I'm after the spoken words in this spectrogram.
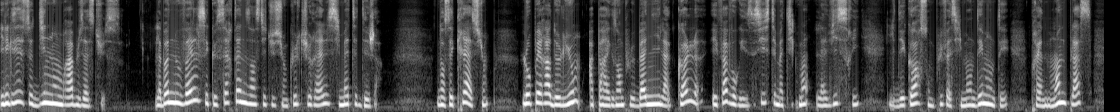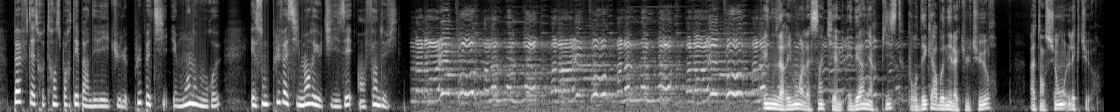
Il existe d'innombrables astuces. La bonne nouvelle, c'est que certaines institutions culturelles s'y mettent déjà. Dans ses créations, l'Opéra de Lyon a par exemple banni la colle et favorise systématiquement la visserie. Les décors sont plus facilement démontés, prennent moins de place, peuvent être transportés par des véhicules plus petits et moins nombreux et sont plus facilement réutilisés en fin de vie. Et nous arrivons à la cinquième et dernière piste pour décarboner la culture. Attention, lecture.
